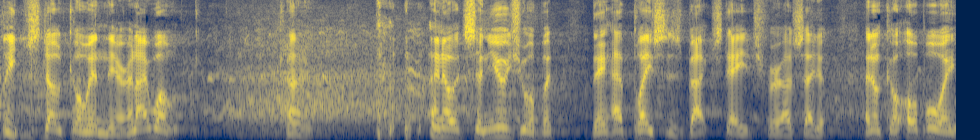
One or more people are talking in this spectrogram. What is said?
Please, don't go in there, and I won't. Connor. I know it's unusual, but they have places backstage for us. I don't, I don't go, oh boy,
